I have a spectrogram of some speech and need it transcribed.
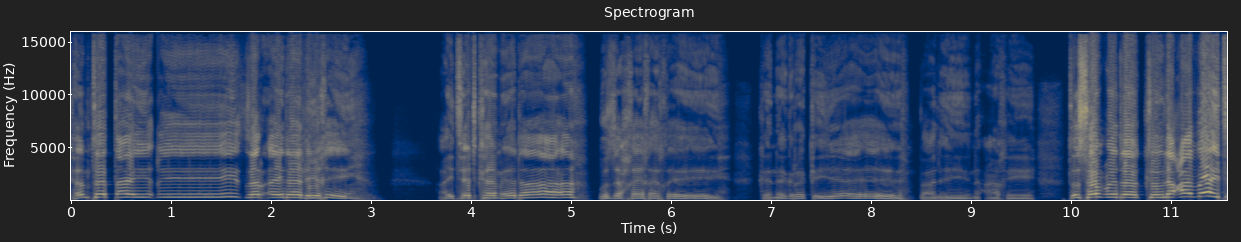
ከም ተጣይቂ ዘርአይ ደሊኺ ኣይትድከም እዳ ብዙሕ ከይኸድኺ ከነግረክ እየ ባዕለይ ንዓኺ ትሰምዑ ደክብ ለዓበይቲ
